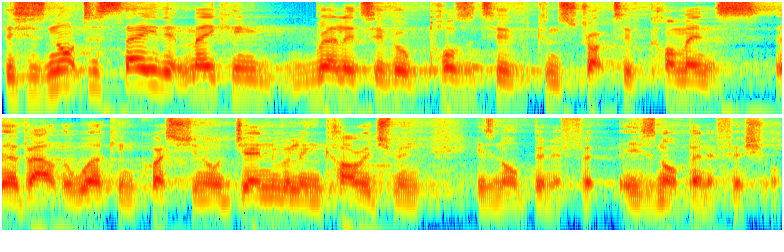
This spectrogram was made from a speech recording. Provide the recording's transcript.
This is not to say that making relative or positive constructive comments about the work in question or general encouragement is not, is not beneficial.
